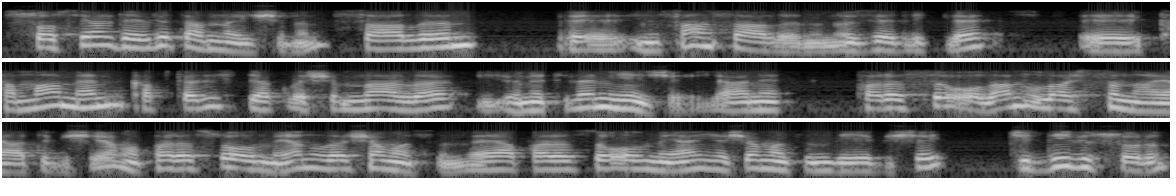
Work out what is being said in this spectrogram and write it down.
sosyal devlet anlayışının, sağlığın ve insan sağlığının özellikle e, tamamen kapitalist yaklaşımlarla yönetilemeyeceği. Yani parası olan ulaşsın hayatı bir şey ama parası olmayan ulaşamasın veya parası olmayan yaşamasın diye bir şey ciddi bir sorun.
